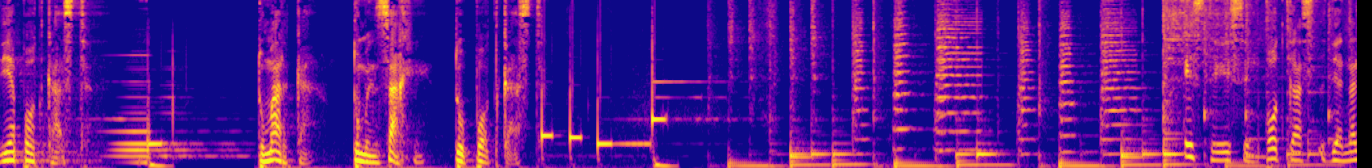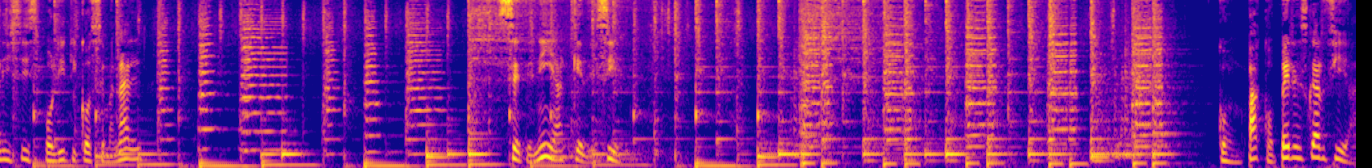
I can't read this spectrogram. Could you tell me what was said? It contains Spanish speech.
Media Podcast. Tu marca, tu mensaje, tu podcast. Este es el podcast de análisis político semanal. Se tenía que decir. Con Paco Pérez García.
